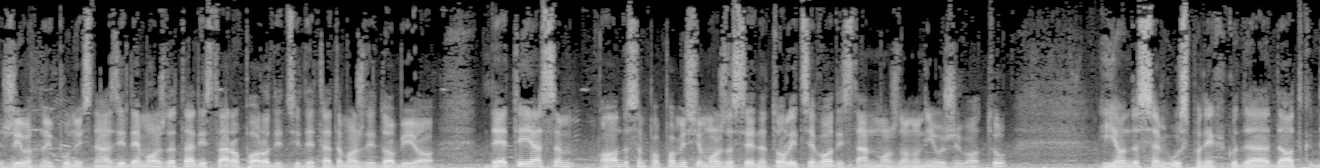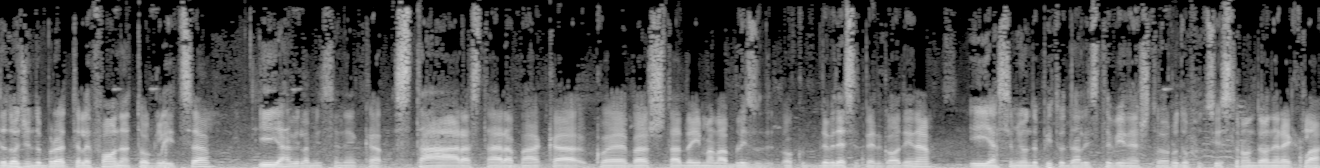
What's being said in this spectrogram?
životnoj punoj snazi, da je možda tad i stvarao porodici, da je tada možda i dobio dete. Ja sam, onda sam pomislio možda se na to lice vodi stan, možda ono nije u životu. I onda sam uspio nekako da, da, otk, da dođem do broja telefona tog lica i javila mi se neka stara, stara baka koja je baš tada imala blizu oko 95 godina i ja sam ju onda pitao da li ste vi nešto Rudolfu Cisleru, onda ona rekla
